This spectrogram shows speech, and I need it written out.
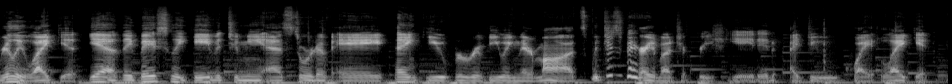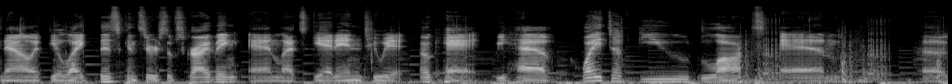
really like it. Yeah, they basically gave it to me as sort of a thank you for reviewing their mods, which is very much appreciated. I do quite like it. Now, if you like this, consider subscribing, and let's get into it. Okay, we have quite a few blocks and a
